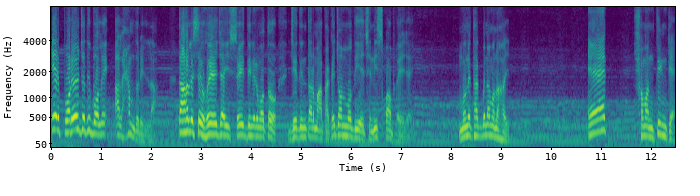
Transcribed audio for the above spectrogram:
এর পরেও যদি বলে, আলহামদুলিল্লাহ তাহলে সে হয়ে যায় সেই দিনের মতো যেদিন তার মা তাকে জন্ম দিয়েছে, নিষ্পাপ হয়ে যায়। মনে থাকবে না মনে হয়? এক সমান তিনটে।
